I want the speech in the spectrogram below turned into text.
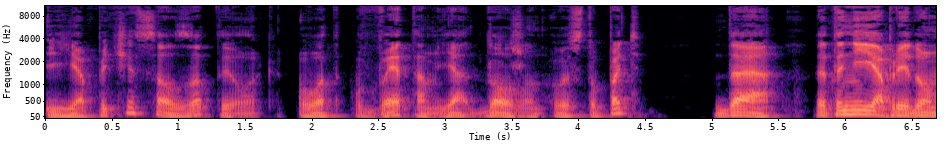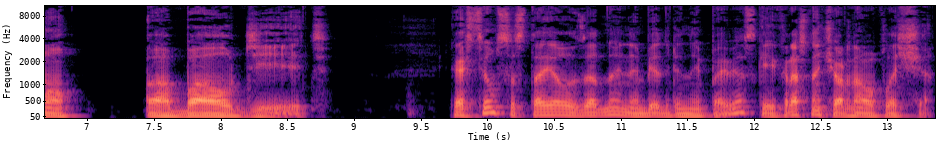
Я почесал затылок. «Вот в этом я должен выступать?» «Да, это не я придумал». Обалдеть! Костюм состоял из одной набедренной повязки и красно-черного плаща.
